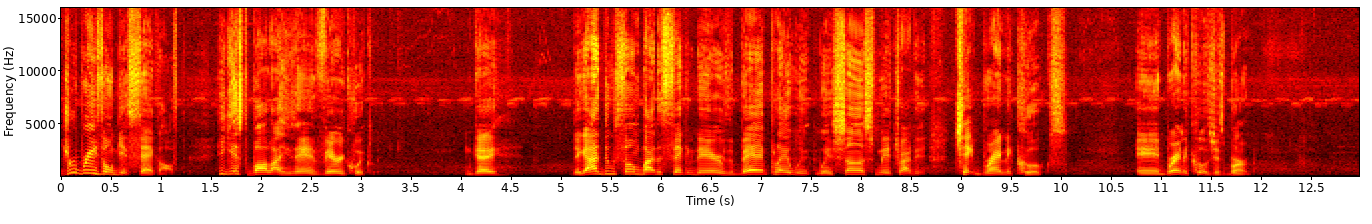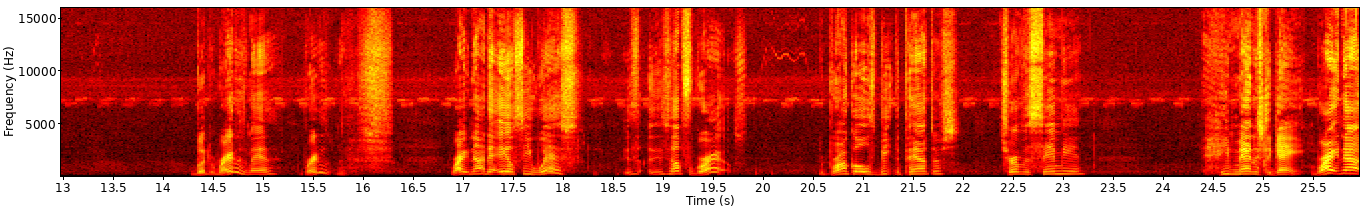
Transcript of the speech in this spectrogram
Drew Brees don't get sacked often. He gets the ball out of his hand very quickly. Okay? They got to do something about the secondary. It was a bad play when, when Sean Smith tried to check Brandin Cooks, and Brandin Cooks just burned him. But the Raiders, man, Raiders, right now the AFC West is, is up for grabs. The Broncos beat the Panthers. Trevor Siemian, he managed the game. Right now,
